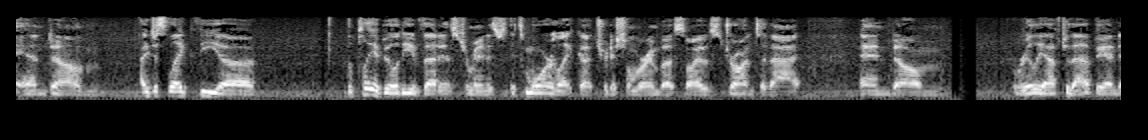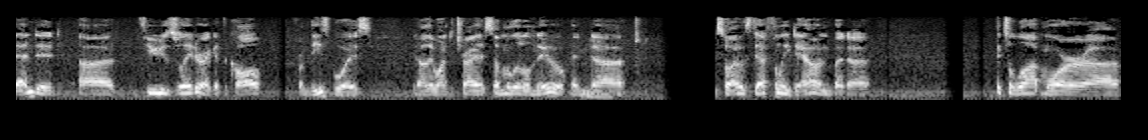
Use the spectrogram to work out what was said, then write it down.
and um, I just like the uh, the playability of that instrument. It's it's more like a traditional marimba, so I was drawn to that. And um, really, after that band ended, uh, a few years later, I get the call from these boys. You know, they wanted to try something a little new, and Yeah. uh, so I was definitely down. But uh, it's a lot more. Uh,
